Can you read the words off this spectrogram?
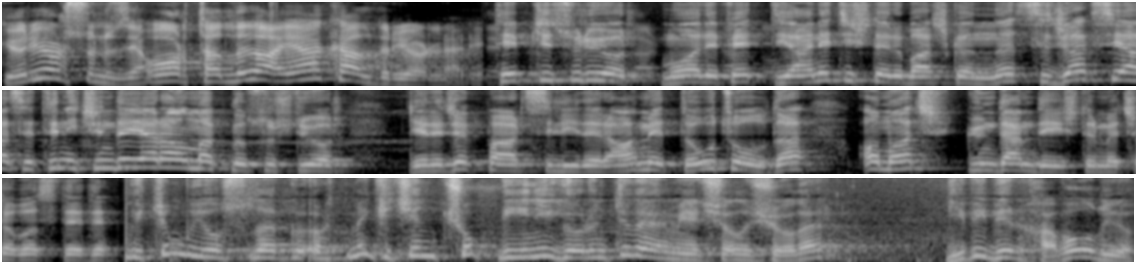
Görüyorsunuz ya ortalığı ayağa kaldırıyorlar. Ya. Tepki sürüyor. Muhalefet Diyanet İşleri Başkanı'nı sıcak siyasetin içinde yer almakla suçluyor. Gelecek Partisi lideri Ahmet Davutoğlu da amaç gündem değiştirme çabası dedi. Bütün bu yolsuzlukları örtmek için çok dini görüntü vermeye çalışıyorlar gibi bir hava oluyor.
